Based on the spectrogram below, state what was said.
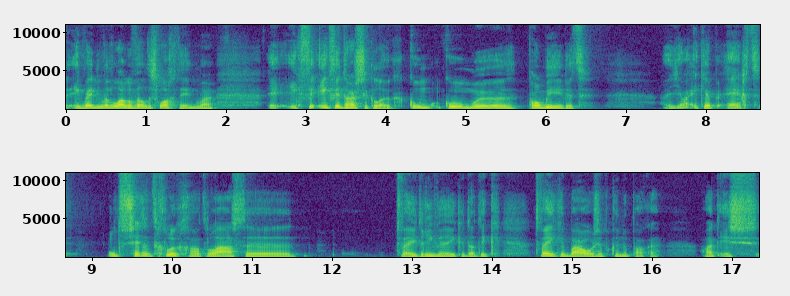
ik weet niet wat Langeveld de slacht in, maar ik, vind, ik vind het hartstikke leuk. Kom, kom uh, probeer het. Weet je, maar ik heb echt ontzettend geluk gehad de laatste twee, drie weken dat ik twee keer bouwers heb kunnen pakken. Maar het is,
